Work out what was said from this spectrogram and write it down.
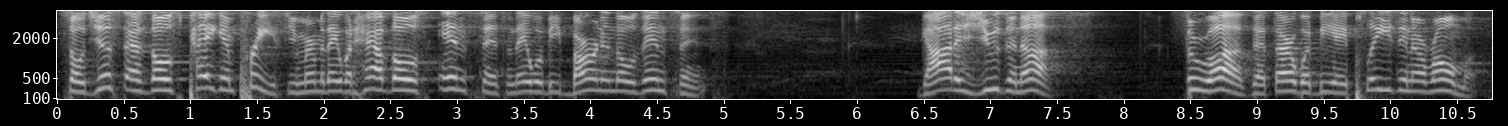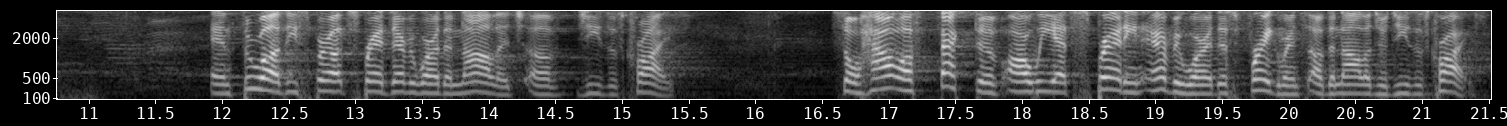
So just as those pagan priests, you remember they would have those incense and they would be burning those incense. God is using us through us that there would be a pleasing aroma. And through us, he spreads everywhere the knowledge of Jesus Christ. So, how effective are we at spreading everywhere this fragrance of the knowledge of Jesus Christ?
